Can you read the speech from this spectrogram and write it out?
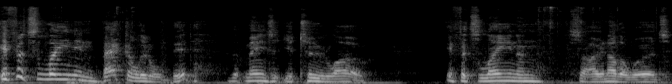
if it's leaning back a little bit, that means that you're too low. If it's leaning, so in other words,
